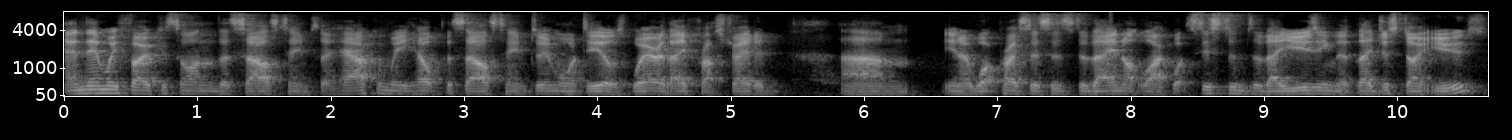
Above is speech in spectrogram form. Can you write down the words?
and then we focus on the sales team. So how can we help the sales team do more deals? Where are they frustrated? Um, you know, what processes do they not like? What systems are they using that they just don't use?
